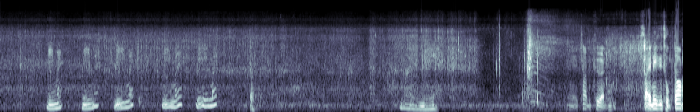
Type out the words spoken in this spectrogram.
ำมีไหมมีไหมมีไหมมีไหมมีไหมไม่มีนี่ช่อนเขื่อนไซส์นี้ที่ถูกต้อง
